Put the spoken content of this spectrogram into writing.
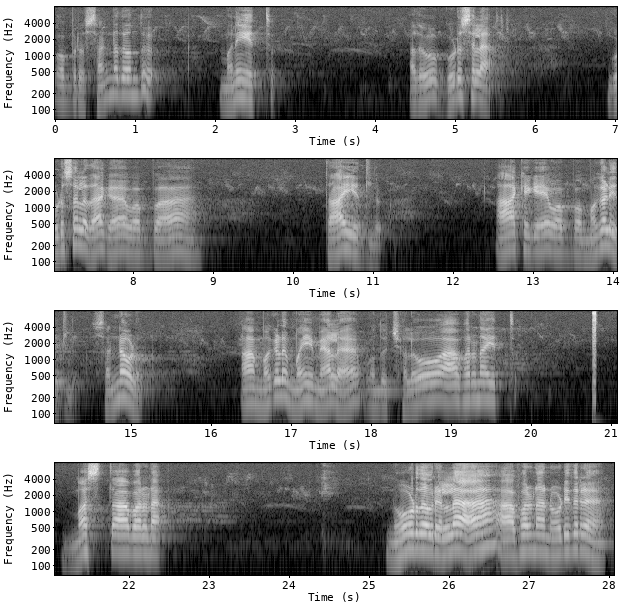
ಒಬ್ಬರು ಸಣ್ಣದೊಂದು ಮನೆ ಇತ್ತು. ಅದು ಗುಡಿಸಲ. ಗುಡಿಸಲದಾಗ ಒಬ್ಬ ತಾಯಿ ಇದ್ಲು. ಆಕೆಗೆ ಒಬ್ಬ ಮಗಳಿದ್ಲು, ಸಣ್ಣವಳು. ಆ ಮಗಳ ಮೈ ಮೇಲೆ ಒಂದು ಚಲೋ ಆಭರಣ ಇತ್ತು. ಮಸ್ತ್ ಆಭರಣ. ನೋಡಿದವರೆಲ್ಲ ಆಭರಣ ನೋಡಿದರೆ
